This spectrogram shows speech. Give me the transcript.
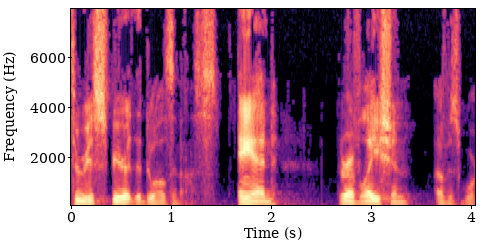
through his spirit that dwells in us and the revelation of his word.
